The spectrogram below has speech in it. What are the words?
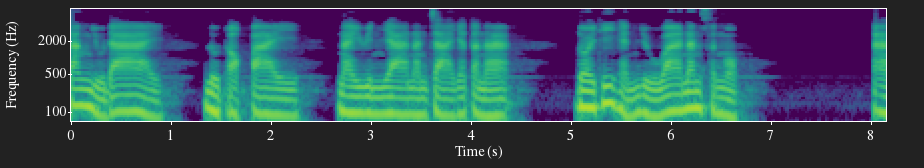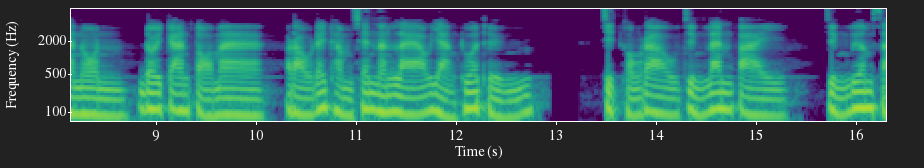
ตั้งอยู่ได้ หลุดออกไป ในวิญญาณัญจายตนะ โดยที่เห็นอยู่ว่านั่นสงบ อานนท์โดยการต่อมาเราได้ทำเช่นนั้นแล้วอย่างทั่วถึง จิตของเราจึงแล่นไป จึงเลื่อมใส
